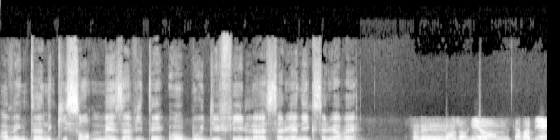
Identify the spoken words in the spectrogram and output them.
Ovington qui sont mes invités au bout du fil. Salut Annick, salut Hervé. Salut. Bonjour Guillaume, ça va bien?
